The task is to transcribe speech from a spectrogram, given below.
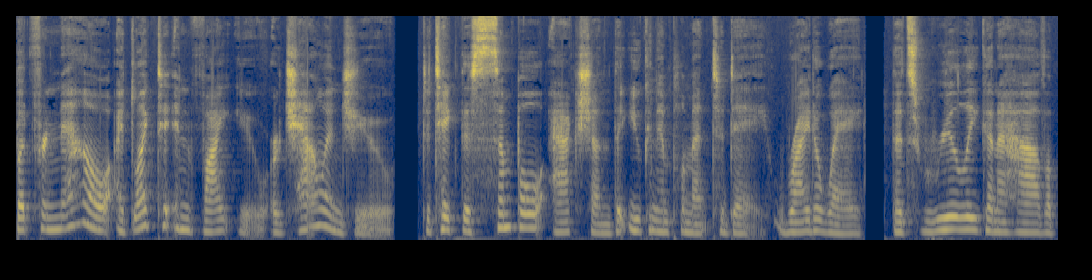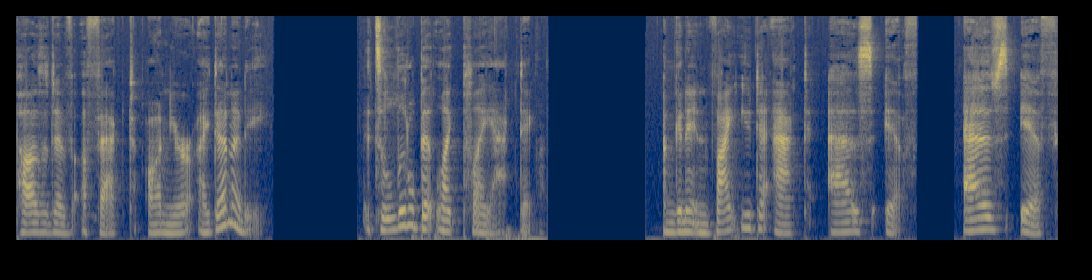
But for now, I'd like to invite you or challenge you to take this simple action that you can implement today, right away, that's really going to have a positive effect on your identity. It's a little bit like play acting. I'm going to invite you to act as if, as if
